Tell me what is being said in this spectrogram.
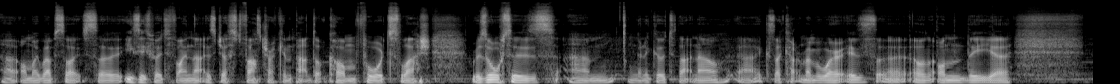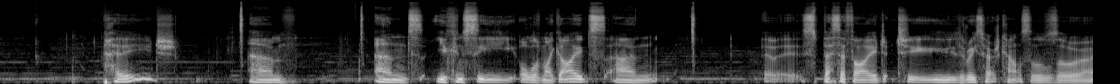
on my website. So easiest way to find that is just fasttrackimpact.com forward slash resources. I'm going to go to that now because uh, I can't remember where it is uh, on, on the uh, page. Um, and you can see all of my guides. Um, uh, specified to the research councils or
